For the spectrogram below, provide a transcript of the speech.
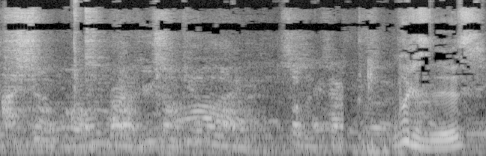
I should, bro, you should get like, What is this?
